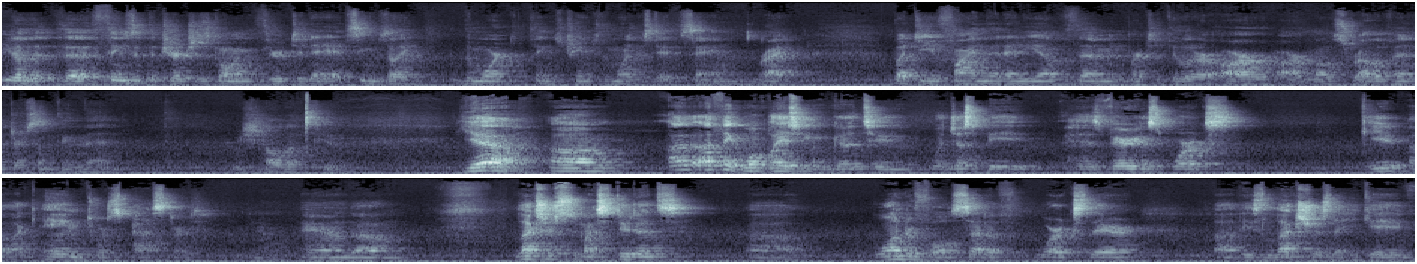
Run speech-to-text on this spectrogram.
you know, the, the things that the church is going through today, it seems like the more things change, the more they stay the same, right? But do you find that any of them in particular are, are most relevant or something that we should all look to? Yeah, um, I, I think one place you can go to would just be his various works, geared, uh, like aimed towards pastors, you know, and um, lectures to my students. Uh, wonderful set of works there. Uh, these lectures that he gave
